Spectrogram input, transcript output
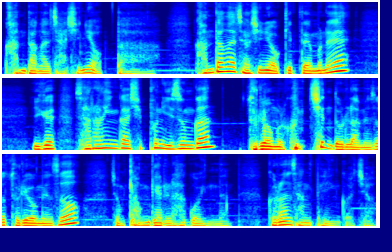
감당할 자신이 없다. 감당할 자신이 없기 때문에 이게 사랑인가 싶은 이 순간 두려움을 흠칫 놀라면서 두려우면서 좀 경계를 하고 있는 그런 상태인 거죠.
